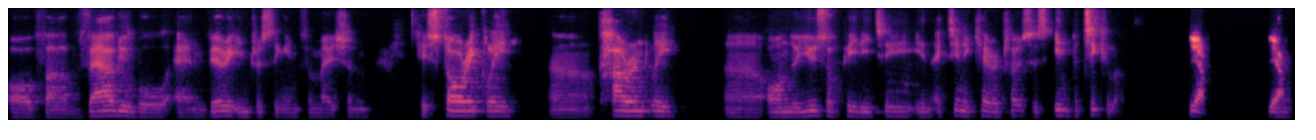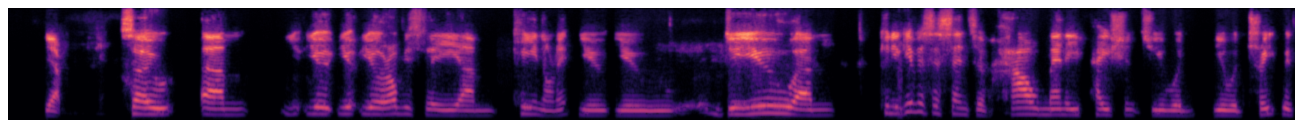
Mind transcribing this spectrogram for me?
of uh, valuable and very interesting information historically, uh, currently, uh, on the use of PDT in actinic keratosis in particular. Yeah, yeah, yeah. So um, you you you're obviously um, keen on it. You you do you um, can you give us a sense of how many patients you would you would treat with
